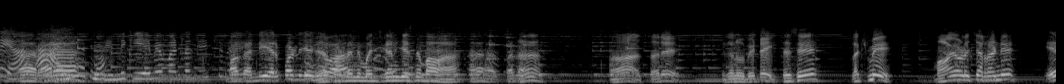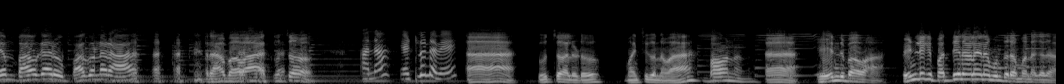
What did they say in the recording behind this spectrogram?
అయినాయా. పెళ్ళికి వంటలు మాకు అన్ని ఏర్పాట్లు ఏర్పాట్లన్నీ మంచిగానే చేసిన బావా. ఆ, పద. ఆ, సరే. ఇక నువ్వు పెట్టాయి. చేసి లక్ష్మి మాయోడు వచ్చారు రండి. ఏం బావగారు బాగున్నారా? రా బావా కూర్చో. అన్నా ఎట్లున్నవే? ఆ ఆ, కూర్చో అల్లుడు. మంచిగున్నావా? బాగున్నాను. ఆ, ఏంది బావా? పెండ్లికి పద్దెనాలైనా ముందు రమ్మన్నా కదా?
